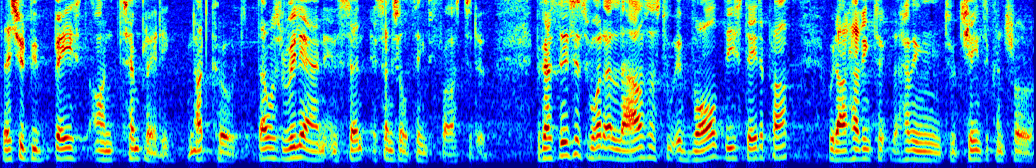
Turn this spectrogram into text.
they should be based on templating, not code. That was really an essential thing for us to do. Because this is what allows us to evolve these data paths without having to, having to change the controller.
